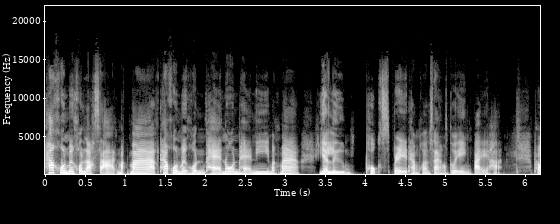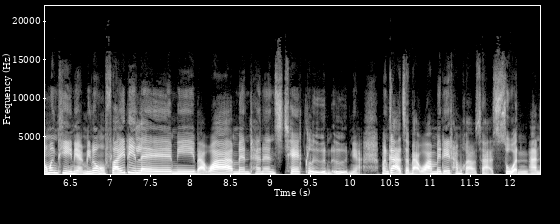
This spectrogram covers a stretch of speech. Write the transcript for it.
ถ้าคุณเป็นคนรักสะอาดมากๆ ถ้าคุณเป็นคนแพ้โน่นแพ้นี่มากๆ อย่าลืมพกสเปรย์ทำความสะอาดของตัวเองไปค่ะ เพราะบางทีเนี่ยมีเรื่องของ flight delay มีแบบว่า maintenance check หรืออื่นๆเนี่ยมันก็อาจจะแบบว่าไม่ได้ทำความสะอาดส่วนนั้น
